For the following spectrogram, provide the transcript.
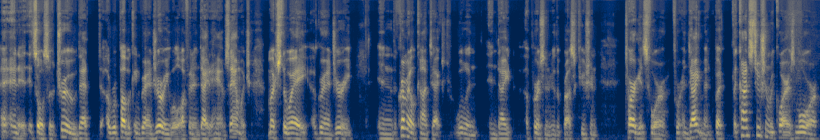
And it's also true that a Republican grand jury will often indict a ham sandwich, much the way a grand jury in the criminal context will in, indict a person who the prosecution targets for, for indictment. But the Constitution requires more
